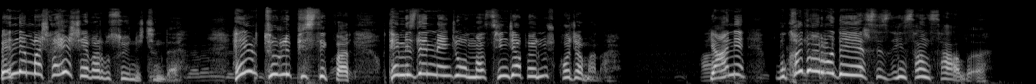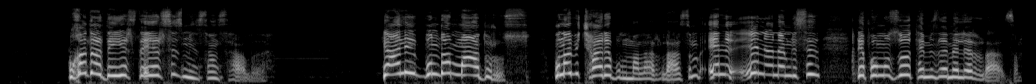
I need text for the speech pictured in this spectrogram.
Benden başka her şey var bu suyun içinde. Her türlü pislik var. Temizlenmeyince olmaz. Sincap ölmüş kocamana. Yani bu kadar mı değersiz insan sağlığı? Bu kadar değer, değersiz mi insan sağlığı? Yani bundan mağduruz. Buna bir çare bulmalar lazım. En, en önemlisi depomuzu temizlemeleri lazım.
